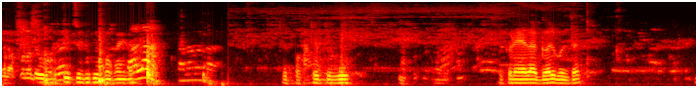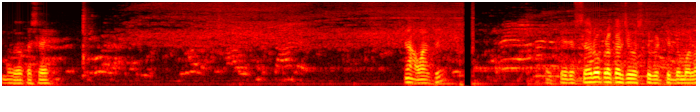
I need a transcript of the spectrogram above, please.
तर आपण आता बघायला. तर बघतो तुम्ही. इकडे याला गल बोलतात. बघा कसं आहे. आवाज आहे? सर्व प्रकारची वस्तू भेटतील तुम्हाला.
